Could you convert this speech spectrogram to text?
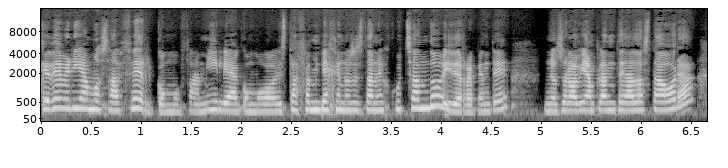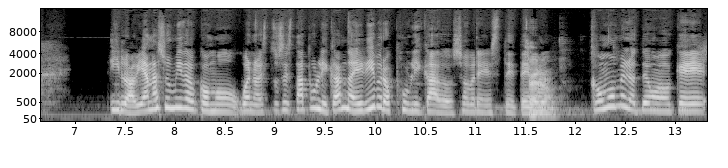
¿Qué deberíamos hacer como familia, como estas familias que nos están escuchando y de repente no se lo habían planteado hasta ahora y lo habían asumido como, bueno, esto se está publicando, hay libros publicados sobre este tema. ¿Cómo me lo tengo que,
